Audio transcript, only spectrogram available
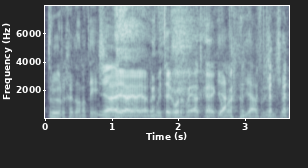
treuriger dan het is. Ja, ja, ja, ja, daar moet je tegenwoordig mee uitkijken. Ja, maar- ja, precies. Ja.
